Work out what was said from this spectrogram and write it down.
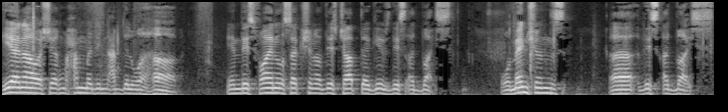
Here now Sheikh Muhammad ibn Abdul Wahhab in this final section of this chapter gives this advice or mentions uh, this advice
